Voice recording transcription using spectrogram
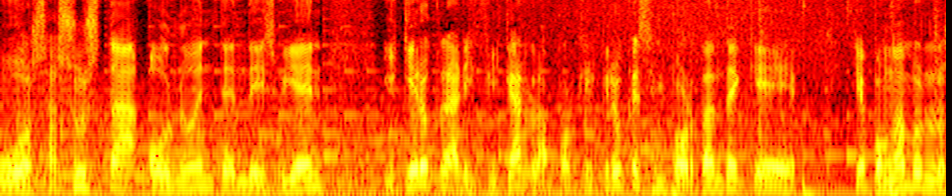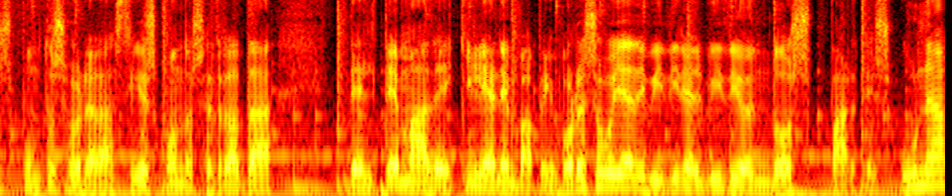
o os asusta o no entendéis bien, y quiero clarificarla, porque creo que es importante que, que pongamos los puntos sobre las sillas cuando se trata del tema de Kylian Mbappé. Y por eso voy a dividir el vídeo en dos partes. Una,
